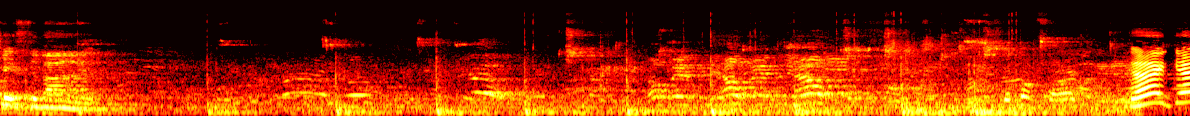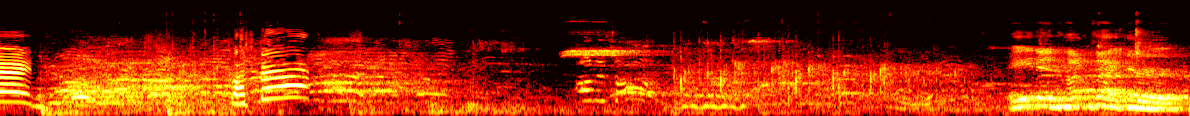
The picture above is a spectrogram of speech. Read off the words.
Chase Divine. Good, good. Watch back. Aiden Hunziker.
